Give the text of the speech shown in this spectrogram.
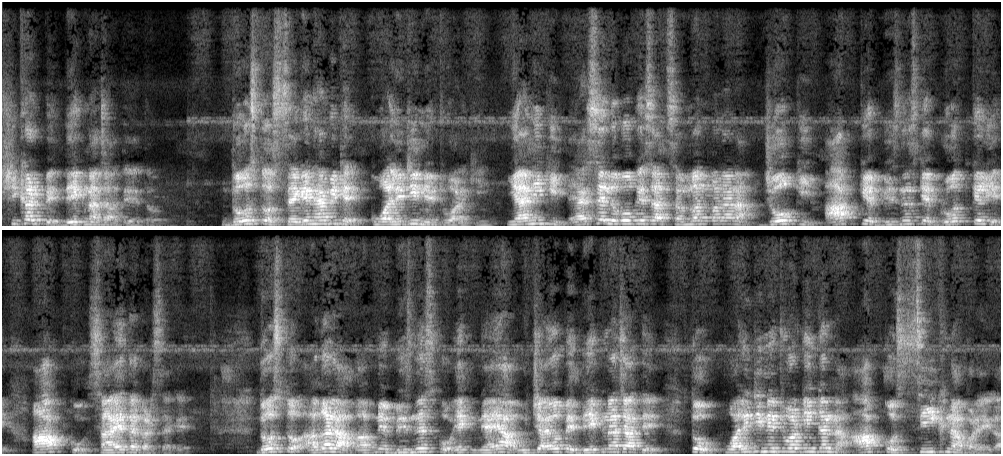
शिखर पे देखना चाहते हैं तो। दोस्तों सेकेंड हैबिट है क्वालिटी नेटवर्किंग यानी कि ऐसे लोगों के साथ संबंध बनाना जो कि आपके बिज़नेस के ग्रोथ के लिए आपको सहायता कर सके। दोस्तों, अगर आप अपने बिज़नेस को एक नया ऊंचाइयों पे देखना चाहते तो क्वालिटी नेटवर्किंग करना आपको सीखना पड़ेगा।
